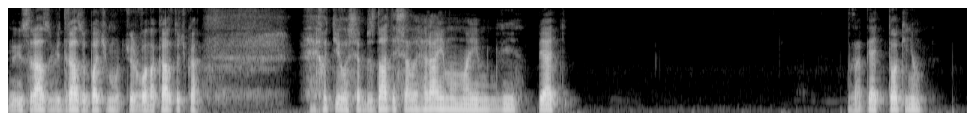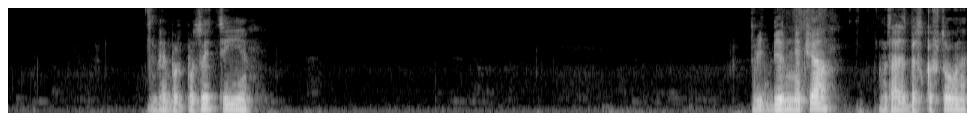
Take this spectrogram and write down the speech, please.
і зразу відразу бачимо червона карточка. Хотілося б здатися, але граємо, маємо 2, 5. За 5 токенів. Вибор позиції. Відбір м'яча. Зараз безкоштовне.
